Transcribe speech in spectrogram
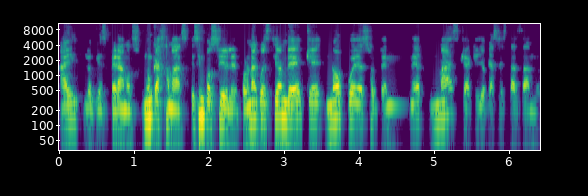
hay lo que esperamos. Nunca jamás. Es imposible, por una cuestión de que no puedes obtener más que aquello que has, estado dando,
